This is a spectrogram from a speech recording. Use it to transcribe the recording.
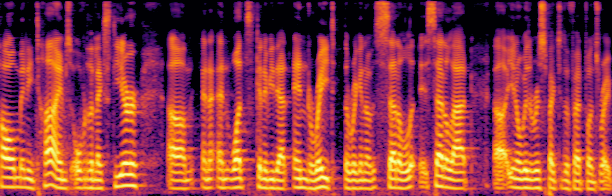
how many times over the next year, um, and and what's going to be that end rate that we're going to settle settle at, uh, you know, with respect to the Fed funds rate.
